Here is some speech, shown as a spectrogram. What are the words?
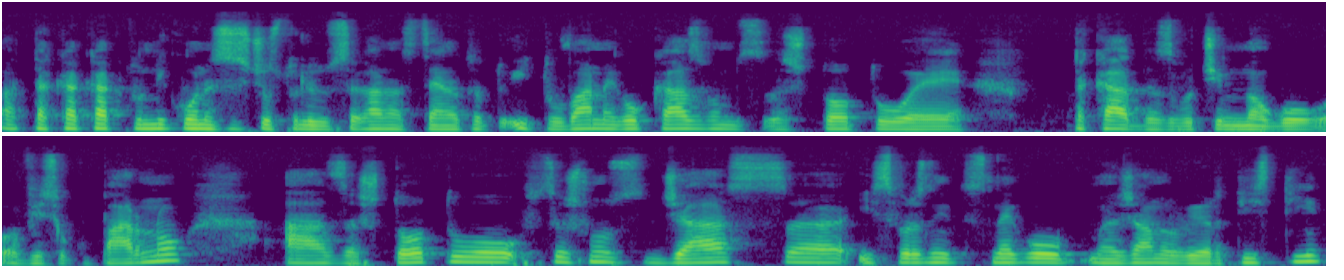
а, така, както никога не са се чувствали до сега на сцената. И това не го казвам, защото е така да звучи много високопарно, а защото всъщност джаз а, и свързаните с него жанрови артисти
